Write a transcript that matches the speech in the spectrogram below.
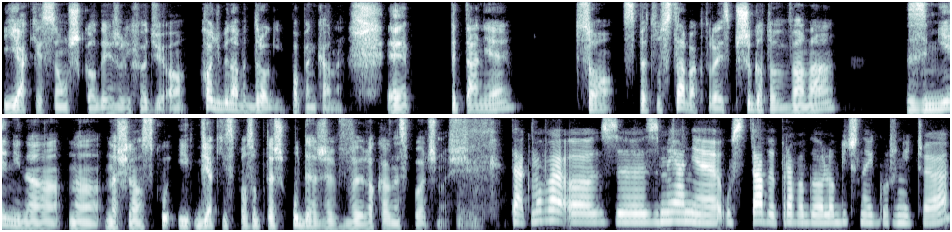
jakie są szkody, jeżeli chodzi o choćby nawet drogi popękane. Pytanie, co specustawa, która jest przygotowywana, zmieni na, na, na Śląsku i w jaki sposób też uderzy w lokalne społeczności. Tak, mowa o z, zmianie ustawy prawo geologiczne i górnicze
